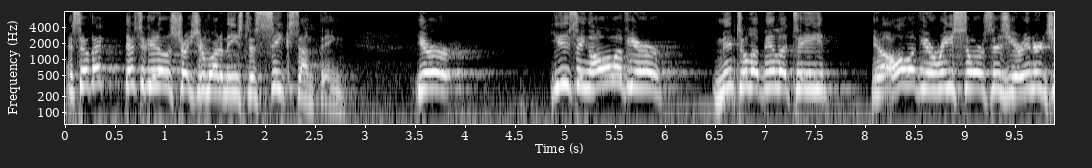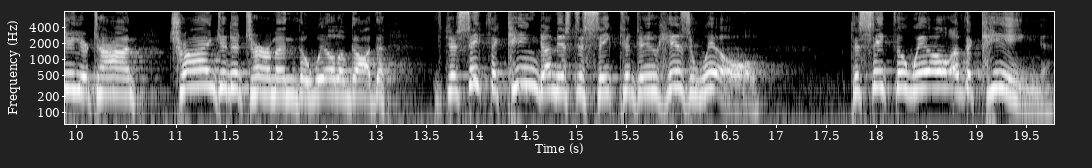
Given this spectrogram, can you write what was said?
And so that, that's a good illustration of what it means to seek something. You're using all of your mental ability, you know, all of your resources, your energy, your time, trying to determine the will of God. The, to seek the kingdom is to seek to do His will, to seek the will of the King.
